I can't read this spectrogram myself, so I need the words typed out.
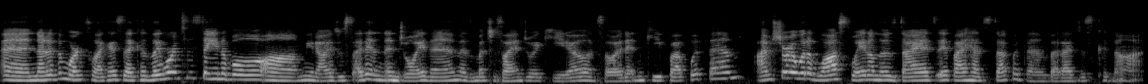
and none of them worked like i said because they weren't sustainable um you know i just i didn't enjoy them as much as i enjoy keto and so i didn't keep up with them. I'm sure i would have lost weight on those diets if i had stuck with them but i just could not.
